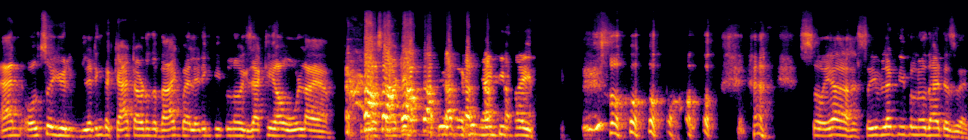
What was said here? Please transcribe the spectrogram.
And also, you're letting the cat out of the bag by letting people know exactly how old I am. I started in 95 so, so yeah so you've let people know that as well.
